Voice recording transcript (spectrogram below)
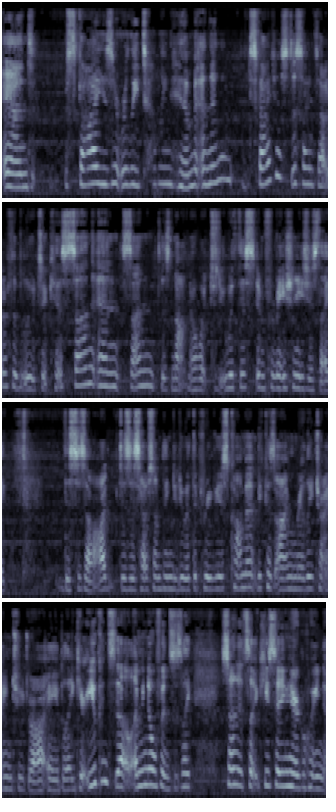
and Sky isn't really telling him, and then Sky just decides out of the blue to kiss Sun, and Sun does not know what to do with this information. He's just like, this is odd. Does this have something to do with the previous comment? Because I'm really trying to draw a blank here. You can still, I mean, no offense. It's like, Sun, it's like he's sitting here going,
